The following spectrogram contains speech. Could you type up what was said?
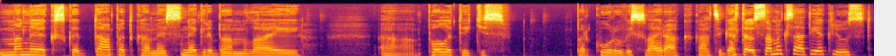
Man liekas, ka tāpat kā mēs negribam, lai uh, politiķis par kuru visvairāk kāds ir gatavs samaksāt, iekļūst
